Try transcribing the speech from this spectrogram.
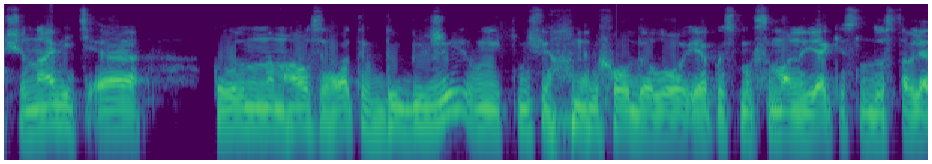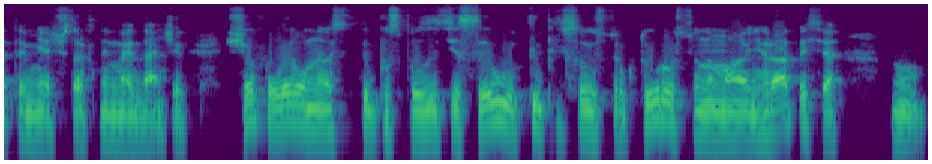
Що навіть е, коли вони намагалися грати в біжі, у них нічого не виходило якось максимально якісно доставляти м'яч в штрафний майданчик. Що коли вони ось типу з позиції сили, типу свою структуру, всю намагають гратися, ну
